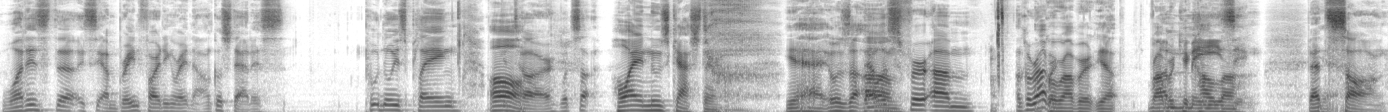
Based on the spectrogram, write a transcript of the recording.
What is the, see, I'm brain farting right now. Uncle Status. Punui's playing Oh. guitar. What's up? Hawaiian newscaster. yeah, it was. Uh, That um, was for um, Uncle Robert. Uncle Robert. Yeah, Robert Kikaula. That song,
